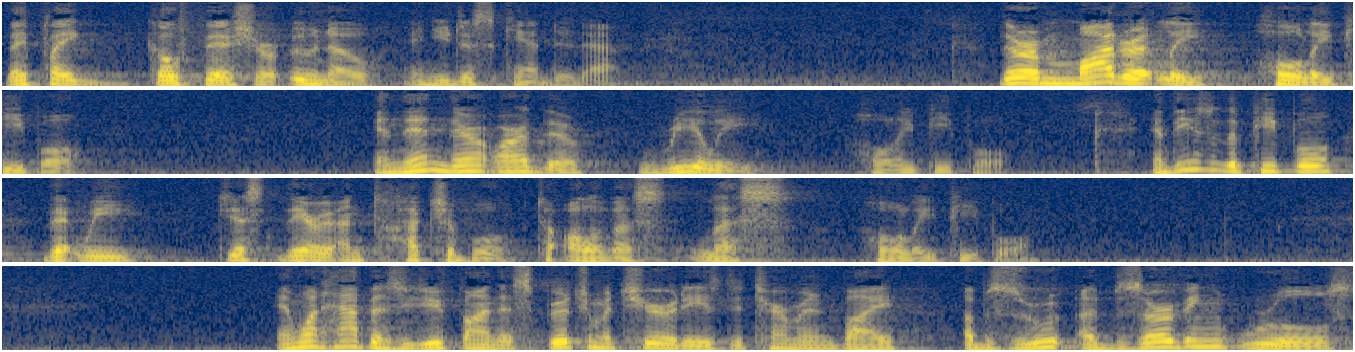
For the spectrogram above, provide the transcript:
They play Go Fish or Uno, and you just can't do that. There are moderately holy people. And then there are the really holy people. And these are the people that we just, they're untouchable to all of us less holy people. And what happens is you find that spiritual maturity is determined by observing rules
